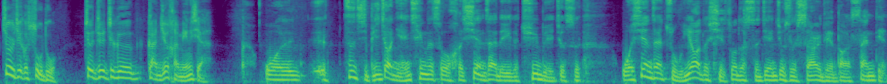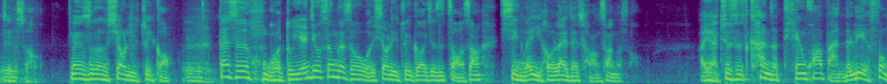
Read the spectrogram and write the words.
就是这个速度，就就这个感觉很明显。我自己比较年轻的时候和现在的一个区别就是，我现在主要的写作的时间就是十二点到三点这个时候，那这个效率最高。嗯。但是我读研究生的时候，我的效率最高就是早上醒了以后赖在床上的时候，哎呀，就是看着天花板的裂缝。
